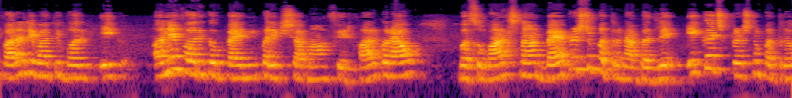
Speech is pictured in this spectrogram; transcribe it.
દ્વારા લેવાતી વર્ગ એક અને વર્ગ બે ની પરીક્ષામાં ફેરફાર કરાવ. બસો માર્ક્સના બે પ્રશ્નપત્રના બદલે એક જ પ્રશ્નપત્ર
